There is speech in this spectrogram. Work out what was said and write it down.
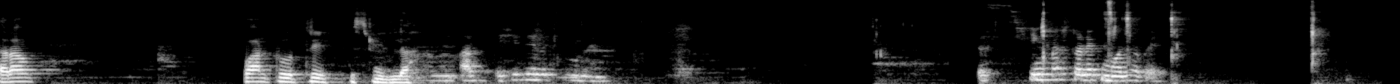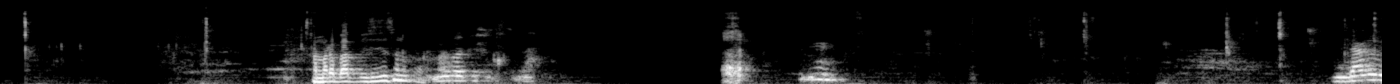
দাঁড়াও। ওয়ান টু থ্রি বিসমিল্লাহ আমি ভাত বেশি দিয়ে গেছি মনে হয় না। তো শিং মাছটা অনেক মজা হবে আমরা বাদ বেশি দিচ্ছ না তো আমার ভাত বেশি কিছু না হুম। দারুণ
